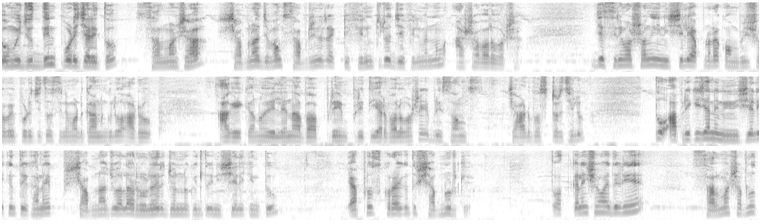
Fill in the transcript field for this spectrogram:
তমিজুদ্দিন পরিচালিত সালমান শাহ, শাবনাজ এবং সাবরিনের একটি ফিল্ম ছিল যে ফিল্মের নাম আশা ভালোবাসা। যে সিনেমার সঙ্গে ইনিশিয়ালি আপনারা কম বেশি সবাই পরিচিত সিনেমার গানগুলো আরও আগে কেন এলে না বা প্রেম, প্রীতি আর ভালোবাসা এভরি সংস চার্ট বাস্টার ছিল। তো আপনি কি জানেন ইনিশিয়ালি কিন্তু এখানে শাবনাজওয়ালা রোলের জন্য কিন্তু ইনিশিয়ালি কিন্তু অ্যাপ্রোচ করা হয় কিন্তু শাবনুরকে। তৎকালীন সময় দাঁড়িয়ে সালমান শাবনুর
